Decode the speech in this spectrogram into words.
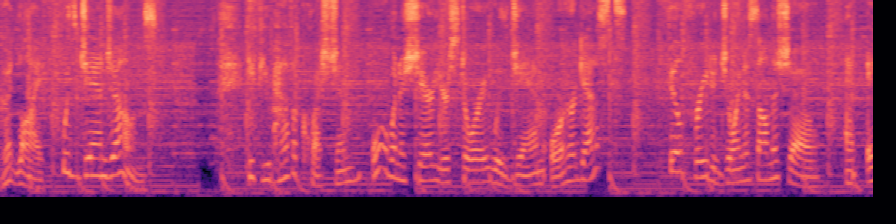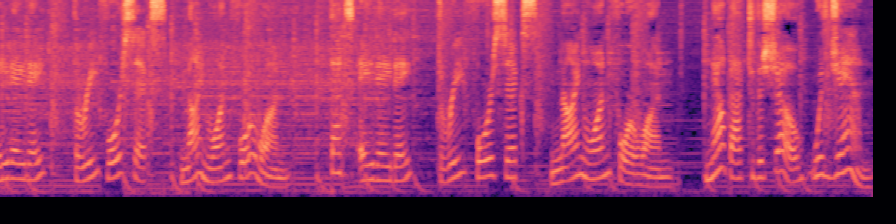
Good Life with Jan Jones. If you have a question or want to share your story with Jan or her guests, feel free to join us on the show at 888 346 9141. That's 888 346 9141. Now back to the show with Jan.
